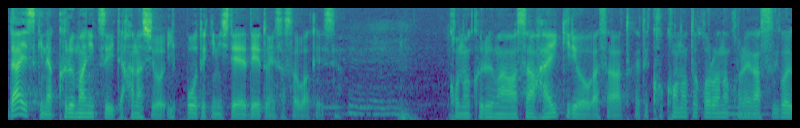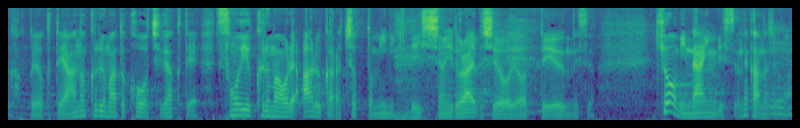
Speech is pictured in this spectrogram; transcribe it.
大好きな車について話を一方的にしてデートに誘うわけですよ。この車はさ排気量がさとかでここのところのこれがすごいかっこよくてあの車とこう違くてそういう車俺あるからちょっと見に来て一緒にドライブしようよって言うんですよ。興味ないんですよね彼女は。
